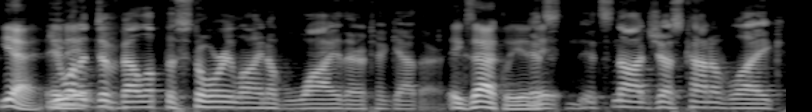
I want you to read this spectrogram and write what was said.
Yeah, You want to develop the storyline of why they're together. exactly, and It's it, it's not just kind of like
